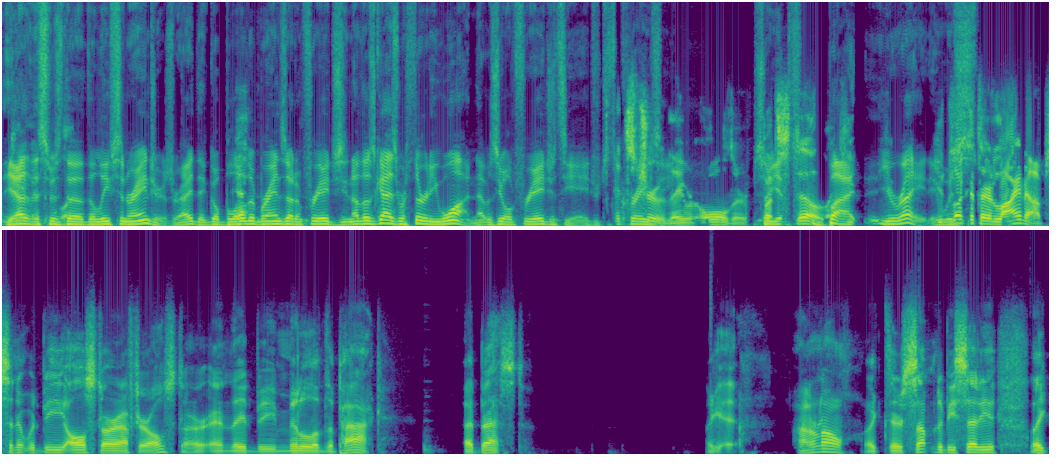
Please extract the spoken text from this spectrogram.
Yeah, this was play. the the Leafs and Rangers, right? They'd go blow Yeah. their brains out in free agency. Now those guys were 31. That was the old free agency age, which is It's crazy. true. They were older, so but you- still. like, but you're right. It You'd was look at their lineups, and it would be all star after all star, and they'd be middle of the pack at best. Like, eh, I don't know. Like, there's something to be said. Like,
